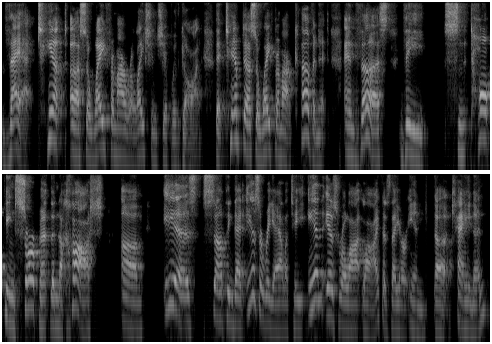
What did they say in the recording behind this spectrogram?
that tempt us away from our relationship with God, that tempt us away from our covenant, and thus the talking serpent, the Nachash, um, is something that is a reality in Israelite life as they are in uh, Canaan,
